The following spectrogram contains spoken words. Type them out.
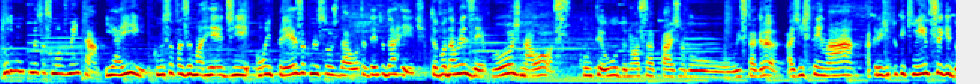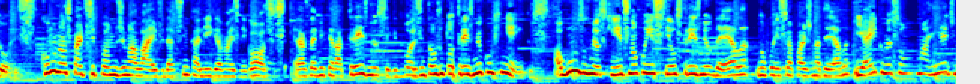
todo mundo começou a se movimentar. E aí começou a fazer uma rede, uma empresa começou a ajudar a outra dentro da rede. Então eu vou dar um exemplo. Hoje na OS, conteúdo, nossa página do Instagram, a gente tem lá, acredito que 500 seguidores. Como nós participamos de uma live da Cinta Liga Mais Negócios, elas devem ter lá 3 mil seguidores, então juntou 3 mil com 500. Alguns dos meus 500 não conheciam os 3 mil dela, não conheciam a página dela, e aí começou uma rede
